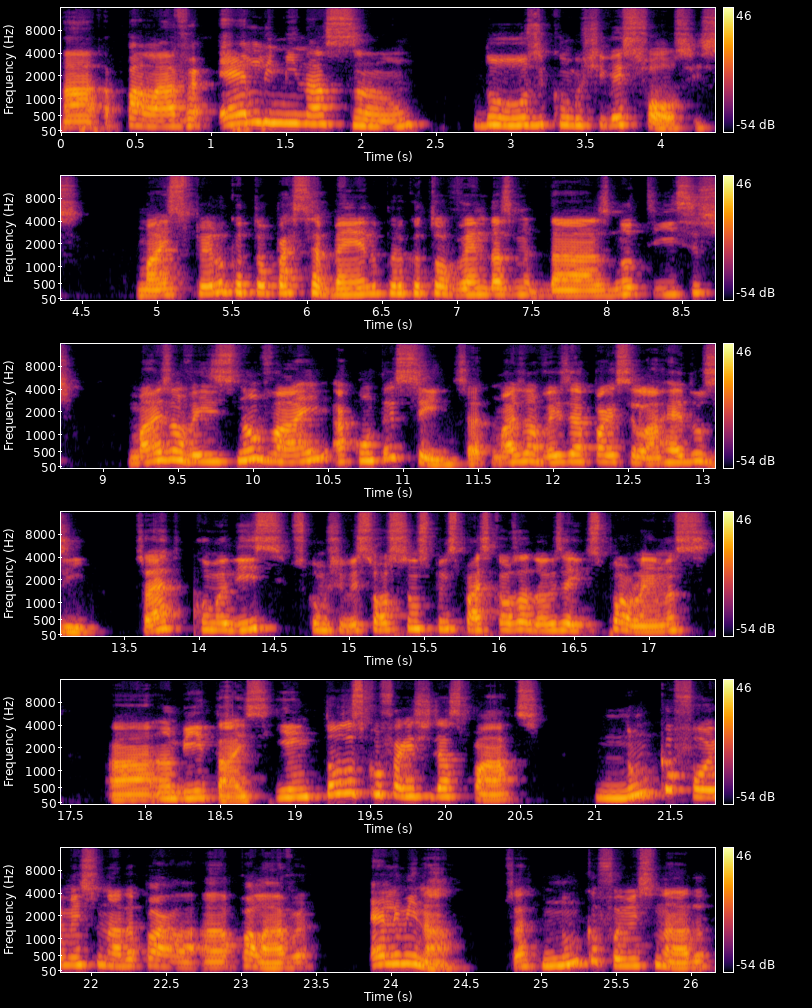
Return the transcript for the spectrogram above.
a palavra eliminação do uso de combustíveis fósseis. Mas, pelo que eu estou percebendo, pelo que eu estou vendo das, das notícias, mais uma vez, isso não vai acontecer, certo? Mais uma vez, vai aparecer lá reduzir, certo? Como eu disse, os combustíveis fósseis são os principais causadores aí dos problemas ah, ambientais. E em todas as conferências das partes, nunca foi mencionada a palavra eliminar certo? Nunca foi mencionado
